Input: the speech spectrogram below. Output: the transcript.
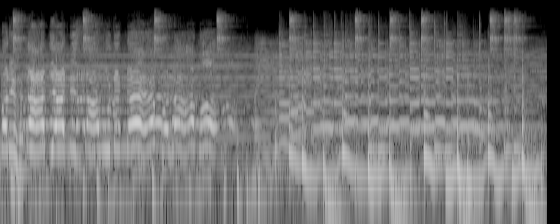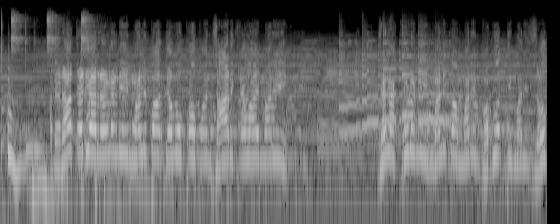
મારી દાદાની ને બોલાવો. અને રાતડિયા રણની માલિપા દેવો કો પણ ઝાડ કહેવાય મારી. જેના કુળની માલિપા મારી, ભગવતી મારી, જોગ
